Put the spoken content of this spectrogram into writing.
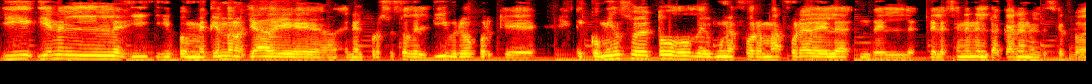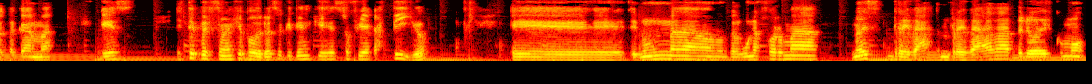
Y, en el y, pues metiéndonos ya en el proceso del libro, porque el comienzo de todo, de alguna forma, fuera de la, de la escena en el Dakar, en el desierto de Atacama, es este personaje poderoso que tiene que es Sofía Castillo, eh, en una, de alguna forma, no es redada, pero es como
